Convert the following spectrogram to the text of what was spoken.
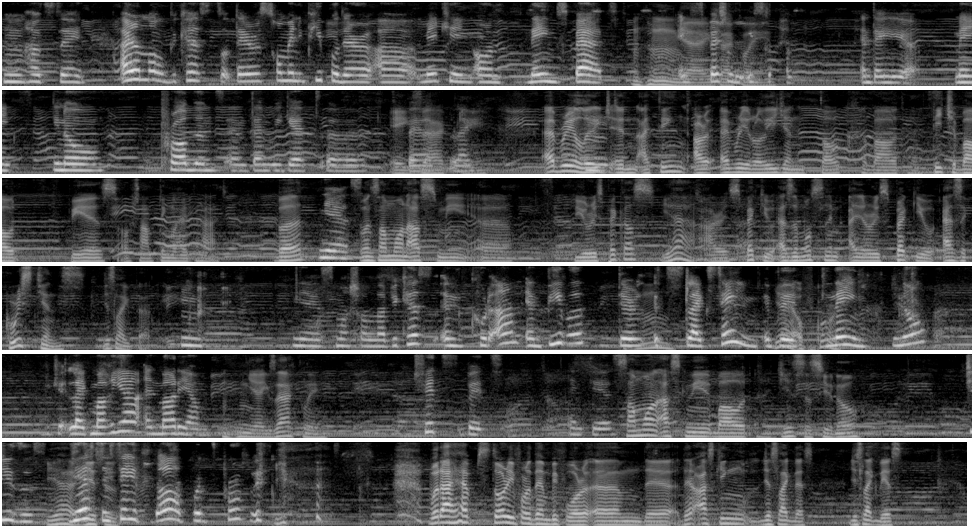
hmm, how to say. I don't know because there are so many people there are making our names bad, Mm-hmm, yeah, especially exactly. Islam, and they uh, make you know problems, and then we get uh, Exactly. like- every religion, I think, our every religion talk about uh, teach about peace or something like that. But yes, when someone asks me, uh, "Do you respect us?" Yeah, I respect you. As a Muslim, I respect you. As a Christians, just like that. Mm. Yes, mashallah. Because in Quran and Bible, there Mm. it's like same a Yeah, bit of course. name, you know, like Maria and Maryam. Mhm, yeah, exactly. It fits a bit. And yes, Someone asked me about Jesus. You know. Jesus. Yeah, yes, Jesus. they say it's God, but it's prophet. but I have story for them before. Um, they they're asking just like this, just like this.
